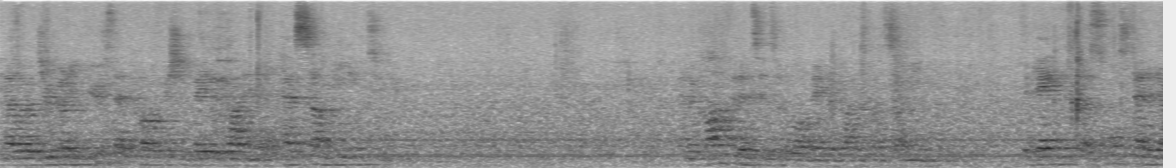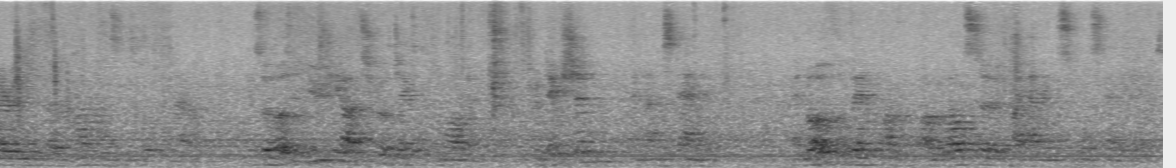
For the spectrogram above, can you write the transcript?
In other words, you're going to use that coefficient beta 1 and it has some meaning to you. And the confidence interval of beta 1 has got some meaning. Again, a small standard error means that the confidence interval is narrow. And so those are usually our two objectives for modeling, prediction and understanding. And both of them are, are well served by having small standard errors.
